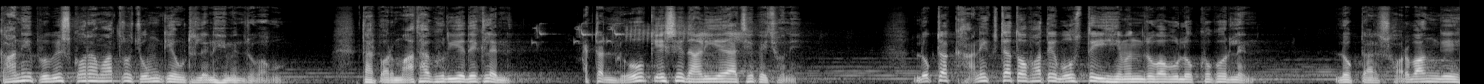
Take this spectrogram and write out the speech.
কানে প্রবেশ করা মাত্র চমকে উঠলেন হেমেন্দ্রবাবু। তারপর মাথা ঘুরিয়ে দেখলেন একটা লোক এসে দাঁড়িয়ে আছে পেছনে। লোকটা খানিকটা তফাতে বসতেই হেমেন্দ্রবাবু লক্ষ্য করলেন লোকটার সর্বাঙ্গে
